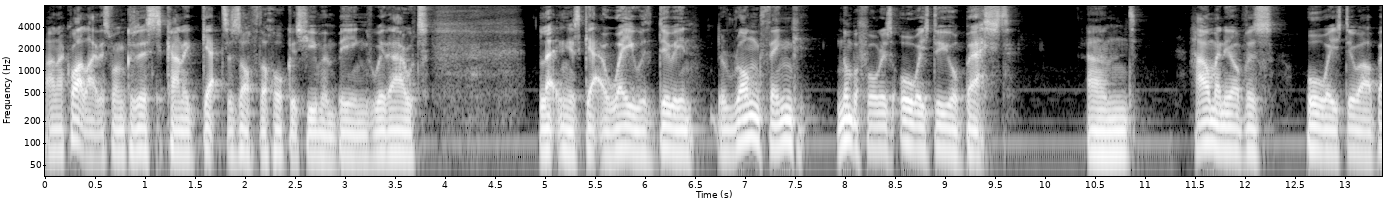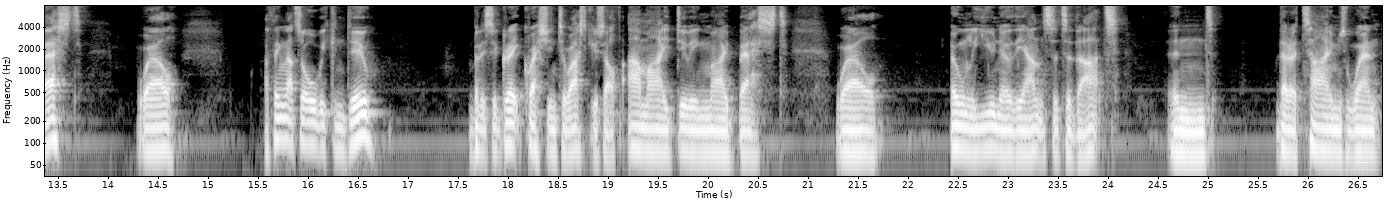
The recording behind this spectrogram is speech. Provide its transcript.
and I quite like this one because this kind of gets us off the hook as human beings without letting us get away with doing the wrong thing. Number four is always do your best. And how many of us always do our best? Well, I think that's all we can do. But it's a great question to ask yourself Am I doing my best? Well, only you know the answer to that. And there are times when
